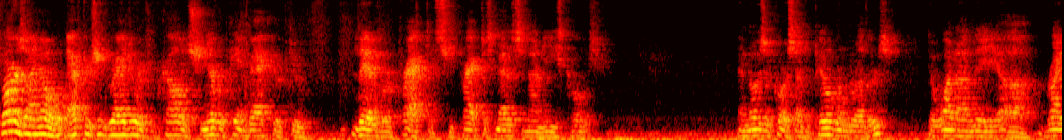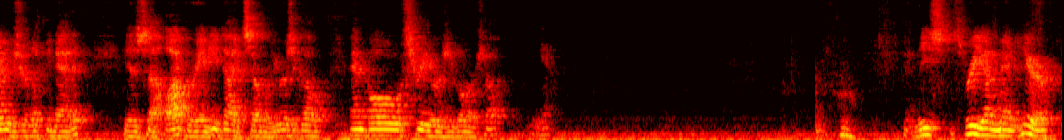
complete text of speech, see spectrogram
far as I know, after she graduated from college, she never came back here to live or practice. She practiced medicine on the East Coast. And those, of course, are the Pilgrim Brothers. The one on the uh, right, as you're looking at it, is uh, Aubrey, and he died several years ago, and Bo three years ago or so. Yeah. And these three young men here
